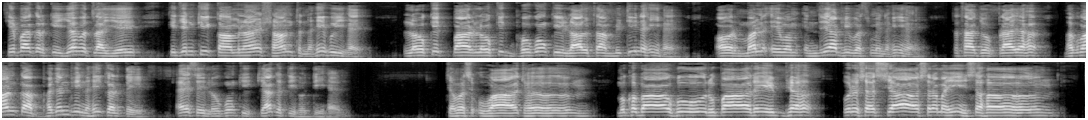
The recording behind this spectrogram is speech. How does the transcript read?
कृपा करके यह बतलाइए कि जिनकी कामनाएँ शांत नहीं हुई है, लौकिक पारलौकिक भोगों की लालसा मिटी नहीं है और मन एवं इंद्रिया भी वश में नहीं है, तथा जो प्रायः भगवान का भजन भी नहीं करते, ऐसे लोगों की क्या गति होती है? चमस उवाच मुखबाहुरूपारेभ्य पुरुषस्याश्रमैः सह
